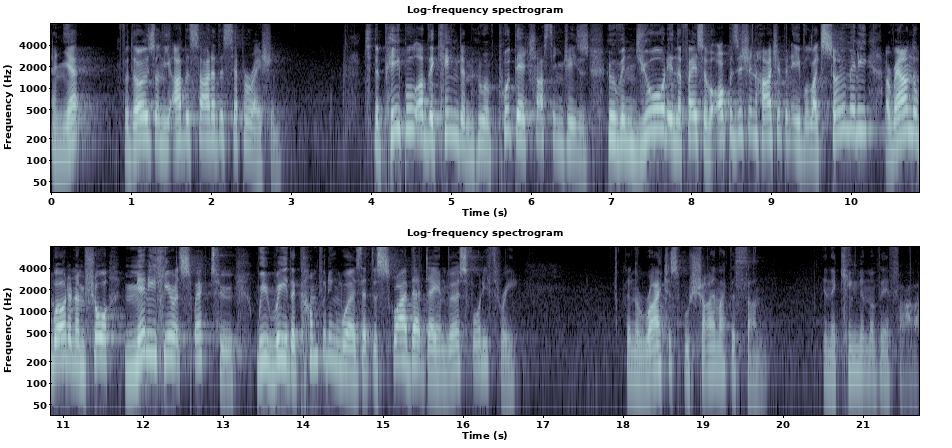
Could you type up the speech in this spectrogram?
And yet, for those on the other side of the separation, to the people of the kingdom who have put their trust in Jesus, who have endured in the face of opposition, hardship, and evil, like so many around the world, and I'm sure many here at SWEC too, we read the comforting words that describe that day in verse 43. Then the righteous will shine like the sun in the kingdom of their Father.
